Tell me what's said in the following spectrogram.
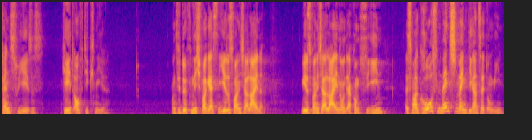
rennt zu Jesus, geht auf die Knie. Und wir dürfen nicht vergessen, Jesus war nicht alleine. Jesus war nicht alleine und er kommt zu ihnen. Es waren großen Menschenmengen die ganze Zeit um ihn.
